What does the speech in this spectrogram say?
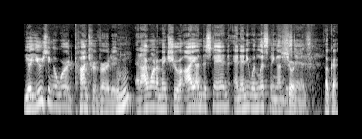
You're using a word controverted, mm -hmm. and I want to make sure I understand and anyone listening understands. Sure. Okay.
